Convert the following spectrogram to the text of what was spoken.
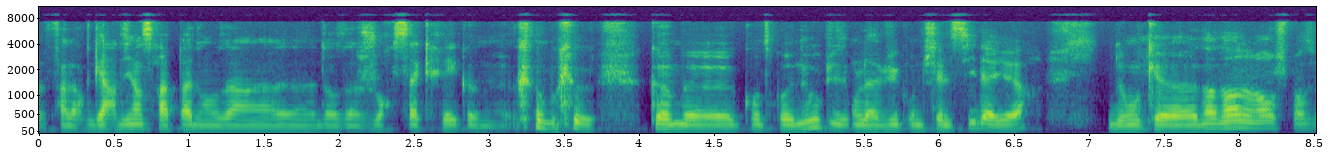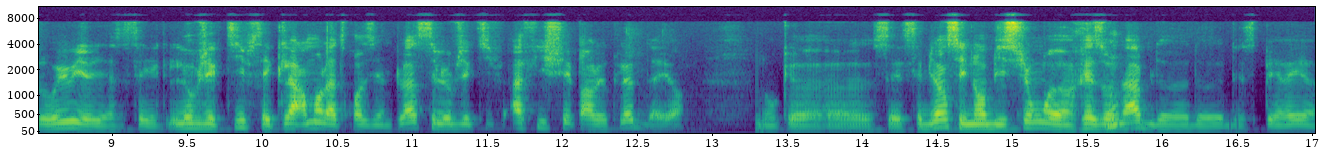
enfin leur gardien sera pas dans un dans un jour sacré comme comme comme euh, contre nous puisqu'on l'a vu contre Chelsea d'ailleurs. Donc euh, non non non je pense oui oui l'objectif c'est clairement la troisième place. C'est l'objectif affiché par le club d'ailleurs. Donc c'est bien c'est une ambition raisonnable d'espérer de,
